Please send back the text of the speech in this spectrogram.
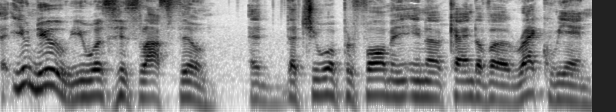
Uh, You knew it was his last film, and that you were performing in a kind of a requiem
